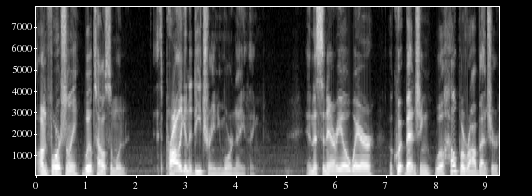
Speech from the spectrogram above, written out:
unfortunately, we'll tell someone it's probably going to detrain you more than anything. In a scenario where equipped benching will help a raw bencher,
